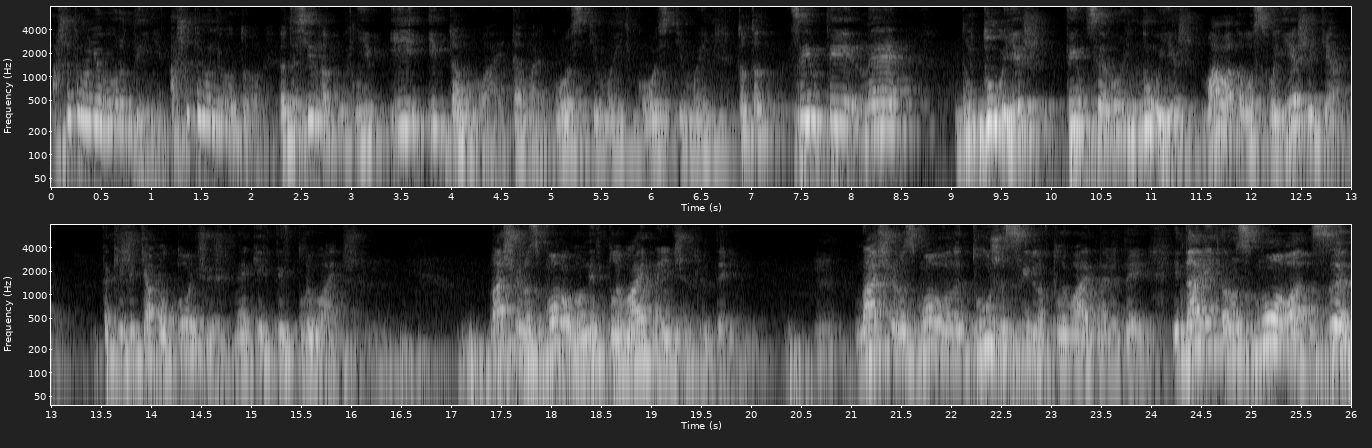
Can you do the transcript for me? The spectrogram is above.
А що там у нього в родині? А що там у нього то? От сів на кухні і, і давай, давай, кості мить, кості мить. Тобто цим ти не будуєш, тим це руйнуєш. Мало того, своє життя, так і життя оточуєш, на яких ти впливаєш. Наші розмови вони впливають на інших людей. Наші розмови вони дуже сильно впливають на людей. І навіть розмова з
